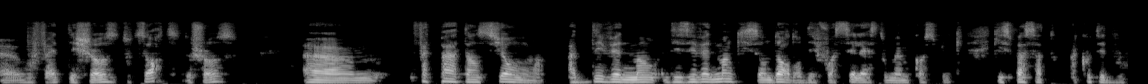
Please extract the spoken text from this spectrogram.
euh, vous faites des choses, toutes sortes de choses. Euh, faites pas attention à d'événements, des événements qui sont d'ordre des fois céleste ou même cosmique, qui se passent à, côté de vous,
